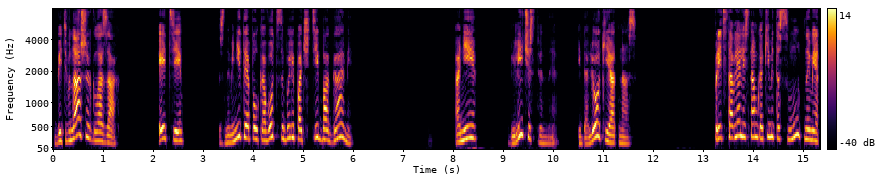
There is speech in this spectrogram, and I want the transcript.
Ведь в наших глазах эти знаменитые полководцы были почти богами. Они величественные и далекие от нас. Представлялись нам какими-то смутными,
